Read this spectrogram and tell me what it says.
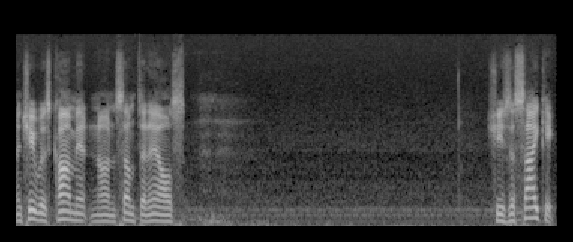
And she was commenting on something else. She's a psychic.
